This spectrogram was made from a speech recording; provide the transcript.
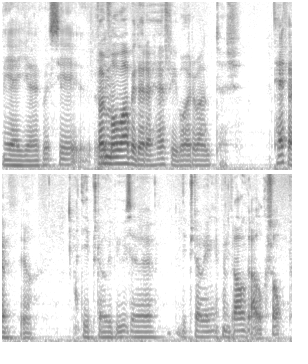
wir haben äh, gewisse... Fangen wir mal an bei dieser Hefe, die du erwähnt hast. Die Hefe, Ja. die bestelle ich bei uns äh, die bestelle ich eigentlich beim Brau- und Rauchshop.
